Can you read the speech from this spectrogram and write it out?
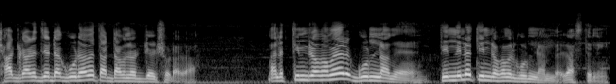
থার্ড কার্ডের যেটা গুড় হবে তার দাম হলো দেড়শো টাকা। মানে তিন রকমের গুড় নামে। তিন দিনে তিন রকমের গুড় নামবে রাস্তা নিয়ে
